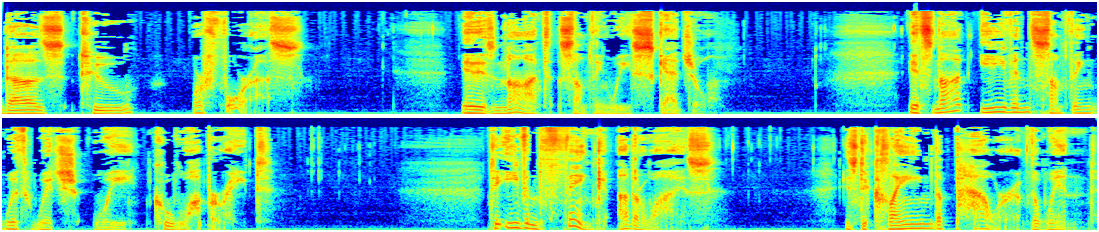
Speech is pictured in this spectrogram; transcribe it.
does to or for us. It is not something we schedule. It's not even something with which we cooperate. To even think otherwise is to claim the power of the wind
